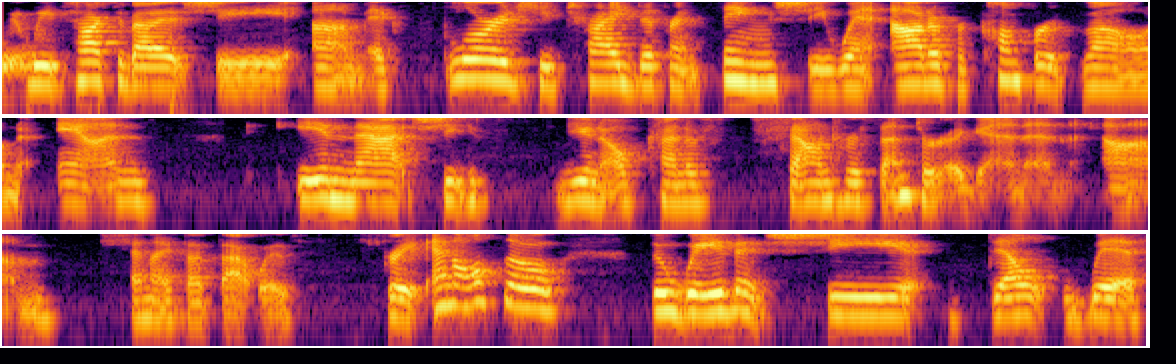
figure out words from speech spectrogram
we, we, talked about it. She um, explored. She tried different things. She went out of her comfort zone, and in that, she's you know kind of found her center again. And um, and I thought that was great. And also the way that she dealt with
